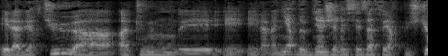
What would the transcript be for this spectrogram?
et la vertu à, tout le monde et, la manière de bien gérer ses affaires. Puisque,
